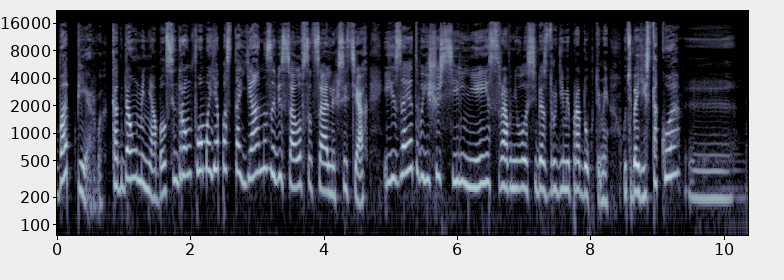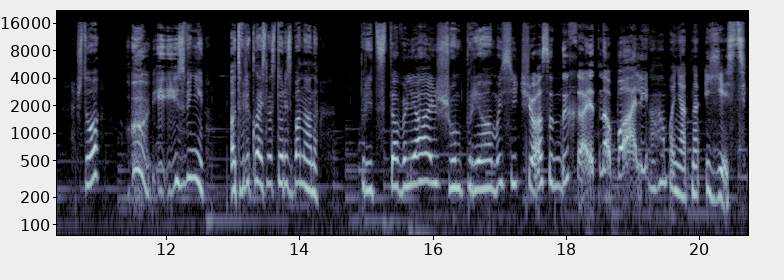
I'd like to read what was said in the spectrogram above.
во-первых, когда у меня был синдром Фома, я постоянно зависала в социальных сетях, и из-за этого еще сильнее сравнивала себя с другими продуктами. У тебя есть такое? Э, Что? Извини, отвлеклась на сторис банана. Представляешь, он прямо сейчас отдыхает на Бали. Ага, понятно, есть.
